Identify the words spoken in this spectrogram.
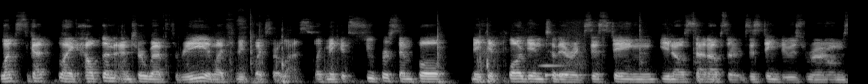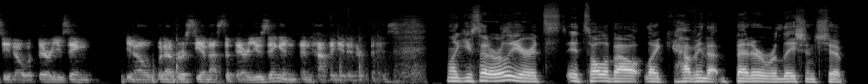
let's get like help them enter web3 in like three clicks or less like make it super simple make it plug into their existing you know setups their existing newsrooms you know if they're using you know whatever cms that they're using and, and having it interface like you said earlier it's it's all about like having that better relationship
